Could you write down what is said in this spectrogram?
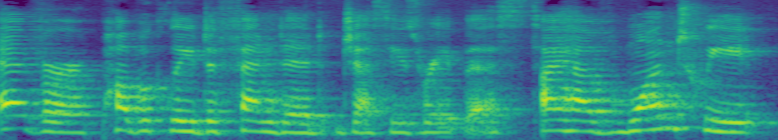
ever publicly defended Jessi's rapist. I have one tweet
